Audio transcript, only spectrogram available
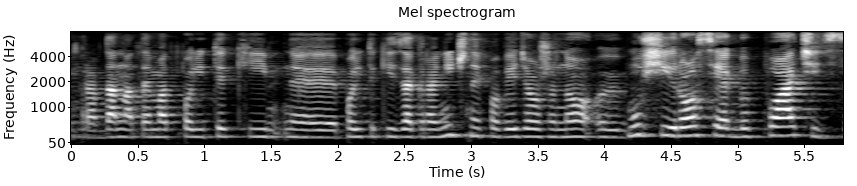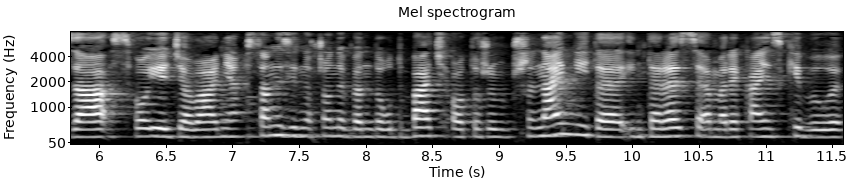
prawda, na temat polityki, e, polityki zagranicznej powiedział, że no, e, musi Rosja jakby płacić za swoje działania. Stany Zjednoczone będą dbać o to, żeby przynajmniej te interesy amerykańskie były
